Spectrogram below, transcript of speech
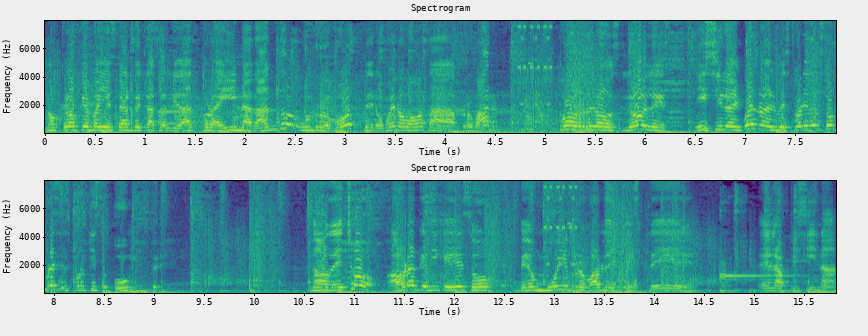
No creo que vaya a estar de casualidad por ahí nadando un robot. Pero bueno, vamos a probar. Por los loles. Y si lo encuentro en el vestuario de los hombres es porque es hombre. No, de hecho, ahora que dije eso, veo muy improbable que esté en la piscina.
